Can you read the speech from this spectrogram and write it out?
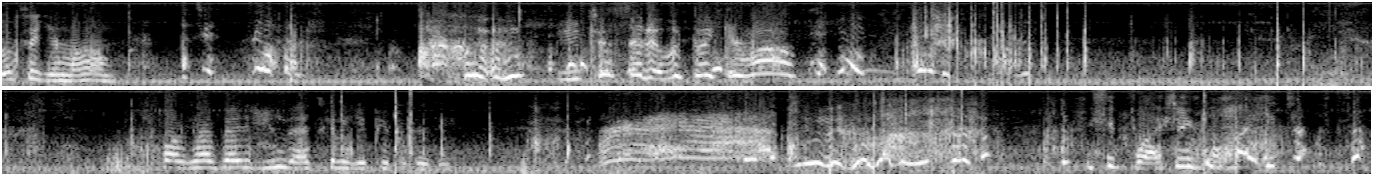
looks like your mom. you just said it looked like your mom. Fuck, I bet you that's gonna get people dizzy. You see flashing lights outside?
